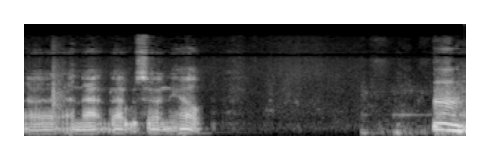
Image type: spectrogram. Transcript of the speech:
uh, and that, that would certainly help. Hmm.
